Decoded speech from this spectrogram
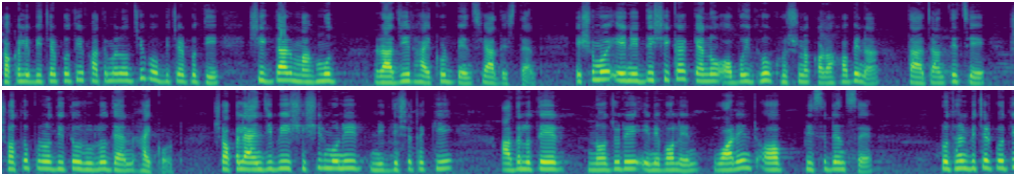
সকালে বিচারপতি ফাতেমা নজিব ও বিচারপতি শিকদার মাহমুদ রাজির হাইকোর্ট বেঞ্চে আদেশ দেন। এ সময় এ নির্দেশিকা কেন অবৈধ ঘোষণা করা হবে না, তা জানতে চেয়ে শতপ্রণোদিত রুলও দেন হাইকোর্ট। সকালে আইনজীবী শিশির মনির নির্দেশটাকে আদালতের নজরে এনে বলেন, ওয়ারেন্ট অব প্রেসিডেন্সে প্রধান বিচারপতি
